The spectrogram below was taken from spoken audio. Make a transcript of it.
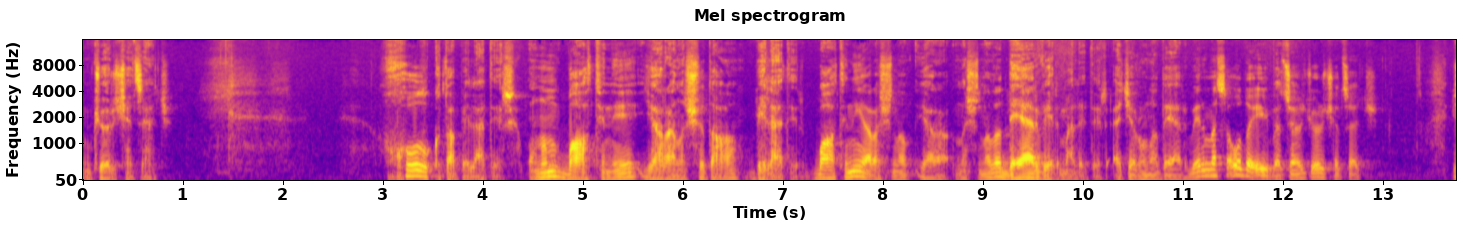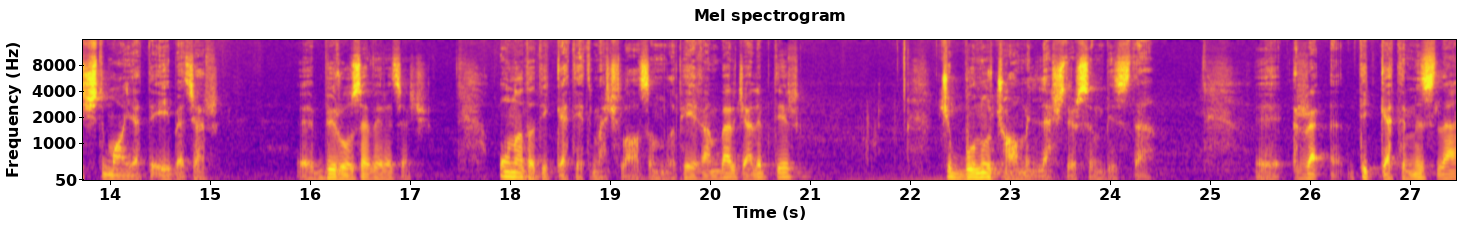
görükəcək. Xulq da belədir. Onun batini yaranışı da belədir. Batini yaranışına, yaranışına da dəyər verməlidir. Əgər ona dəyər verməsə, o da eybəcər görükəcək. İctimaiyyətdə eybəcər e, büruzə verəcək. Ona da diqqət etmək lazımdır. Peyğəmbər gəlibdir ki, bunu kamilləşdirsin bizdə. E, diqqətimizlə,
